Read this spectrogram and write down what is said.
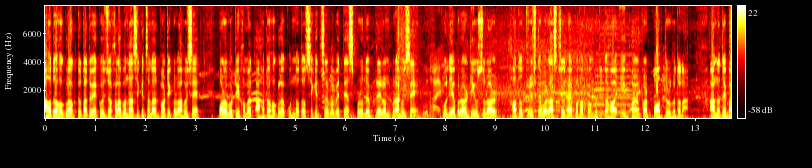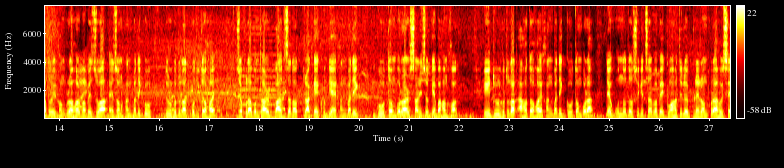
আহতসকলক ততাতৈয়াকৈ জখলাবন্ধা চিকিৎসালয়ত ভৰ্তি কৰোৱা হৈছে। পৰৱৰ্তী সময়ত আহতসকলক উন্নত চিকিৎসাৰ বাবে তেজপুৰলৈ প্ৰেৰণ কৰা হৈছে। কলিয়াবৰৰ দেওচুৰৰ সাতত্ৰিছ নম্বৰ ৰাষ্ট্ৰীয় ঘাইপথত সংঘটিত হয় এই ভয়ংকৰ পথ দুৰ্ঘটনা। আনহাতে বাতৰি সংগ্ৰহৰ বাবে যোৱা এজন সাংবাদিকো দুৰ্ঘটনাত পতিত হয়। জখলাবন্ধাৰ বাঘজানত ট্ৰাকে খুন্দিয়াই সাংবাদিক গৌতম বৰাৰ চাৰিচকীয়া বাহনখন। এই দুৰ্ঘটনাত আহত হয় সাংবাদিক গৌতম বৰা। তেওঁক উন্নত চিকিৎসাৰ বাবে গুৱাহাটীলৈ প্ৰেৰণ কৰা হৈছে।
